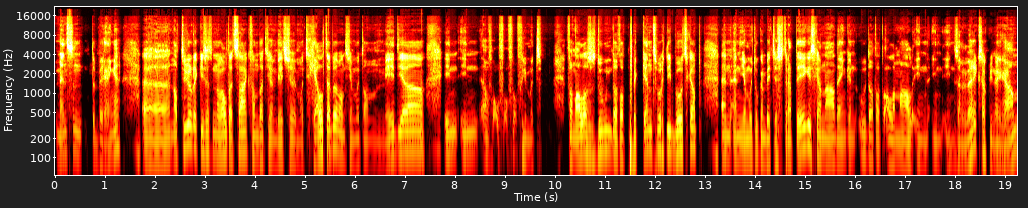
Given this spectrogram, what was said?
mensen te brengen. Uh, natuurlijk is het nog altijd zaak van dat je een beetje moet geld hebben, want je moet dan media in, in of, of, of je moet van alles doen dat dat bekend wordt, die boodschap. En, en je moet ook een beetje strategisch gaan nadenken hoe dat, dat allemaal in, in, in zijn werk zou kunnen gaan.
